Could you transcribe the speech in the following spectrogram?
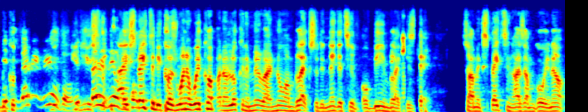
Because It's very real though. It's you very expect- real. I expect it because when I wake up and I look in the mirror, I know I'm black, so the negative of being black is there. So I'm expecting as I'm going out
